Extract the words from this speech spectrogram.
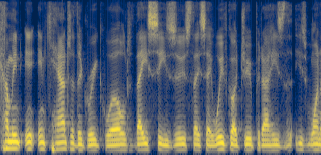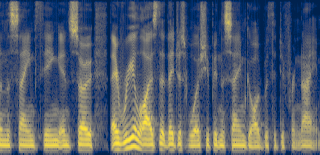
come in, encounter the Greek world, they see Zeus, they say, We've got Jupiter, he's, he's one and the same thing. And so they realize that they're just worshiping the same God with a different name.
